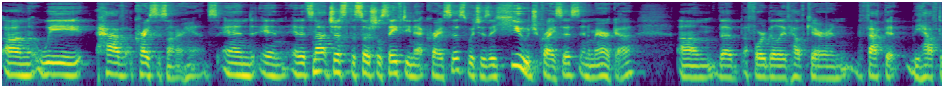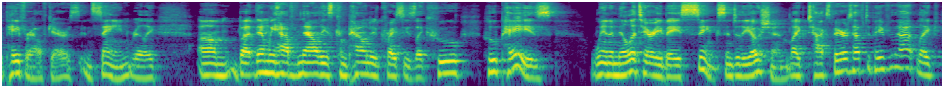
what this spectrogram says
Um, we have a crisis on our hands, and in, and it's not just the social safety net crisis, which is a huge crisis in America. Um, the affordability of healthcare and the fact that we have to pay for healthcare is insane, really. Um, but then we have now these compounded crises, like who who pays when a military base sinks into the ocean? Like taxpayers have to pay for that. Like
